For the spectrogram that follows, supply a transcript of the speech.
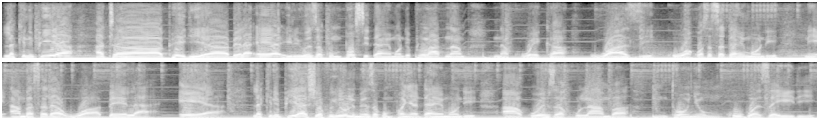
Lakini pia hata peji ya Bella Air iliweza kumposti Diamond Platinum na kuweka wazi kuwa kwa sasa Diamond ni ambasada wa Bella Air lakini pia shafu hilo limeweza kumfanya Diamond uh, kuweza kulamba mtonyo mkubwa zaidi.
